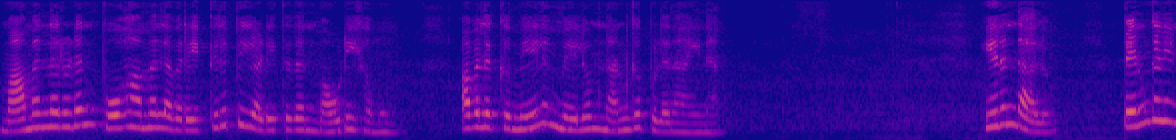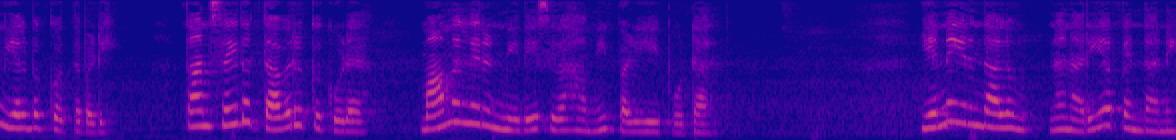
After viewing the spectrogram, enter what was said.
மாமல்லருடன் போகாமல் அவரை திருப்பி அடித்ததன் மௌடிகமும் அவளுக்கு மேலும் மேலும் நன்கு புலனாயின. இருந்தாலும் பெண்களின் இயல்புக்கொத்தபடி தான் செய்த தவறுக்கு கூட மாமல்லரின் மீதே சிவகாமி பழியை போட்டாள். என்ன இருந்தாலும் நான் அறியா பெண்தானே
